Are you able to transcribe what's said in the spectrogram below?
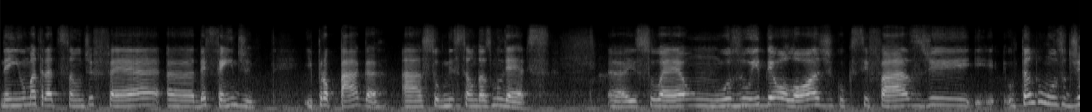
nenhuma tradição de fé uh, defende e propaga a submissão das mulheres. Uh, isso é um uso ideológico que se faz de tanto um uso de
